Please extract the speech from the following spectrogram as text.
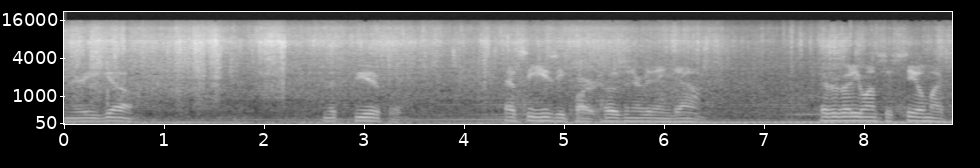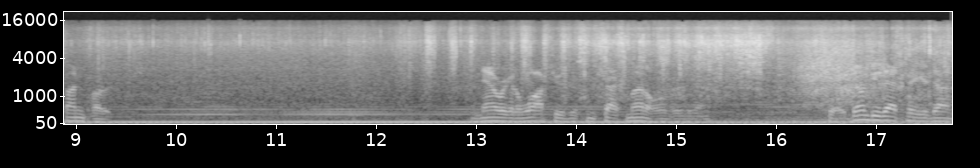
And there you go. Looks beautiful. That's the easy part, hosing everything down. Everybody wants to steal my fun part. And now we're gonna walk through this and track metal over them. So don't do that till you're done.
